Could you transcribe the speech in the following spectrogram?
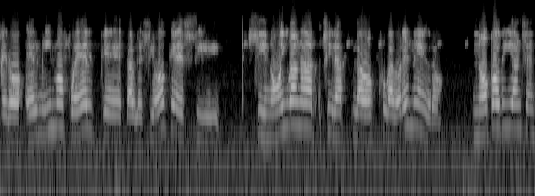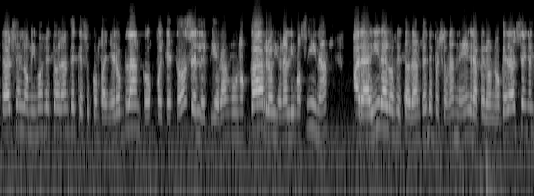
Pero él mismo fue el que estableció que si, si no iban a, si la- los jugadores negros no podían sentarse en los mismos restaurantes que sus compañeros blancos, pues que entonces les dieran unos carros y una limusina para ir a los restaurantes de personas negras, pero no quedarse en, el,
